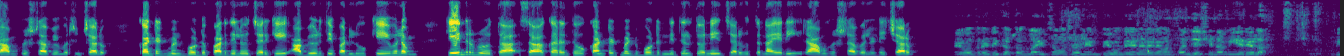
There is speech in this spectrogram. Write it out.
రామకృష్ణ విమర్శించారు. కంటోన్మెంట్ బోర్డు పరిధిలో జరిగే అభివృద్ధి పనులు కేవలం కేంద్ర ప్రభుత్వ సహకారంతో కంటోన్మెంట్ బోర్డు నిధులతోనే జరుగుతున్నాయని రామకృష్ణ వెల్లడించారు. రేవంత్ రెడ్డి గతంలో ఐదు సంవత్సరాలు ఎంపీ ఉండే ఎన్నడైనా మనం పనిచేసిండా మీ ఏరియాలో? మీ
